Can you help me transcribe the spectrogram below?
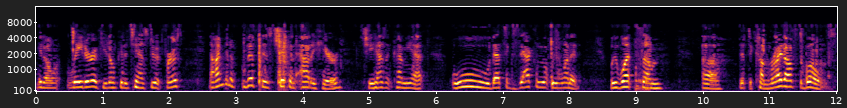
you know, later if you don't get a chance to do it first. Now I'm gonna lift this chicken out of here. She hasn't come yet. Ooh, that's exactly what we wanted. We want some, uh, that to come right off the bones.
